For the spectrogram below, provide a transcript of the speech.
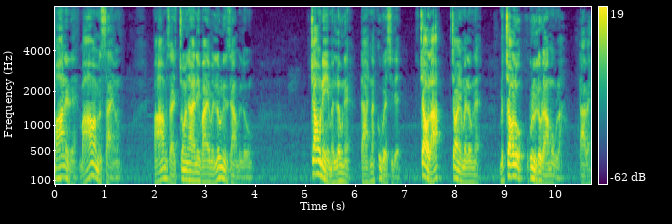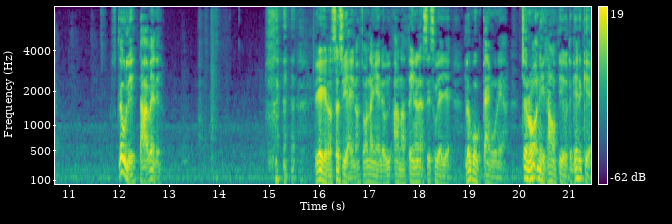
မှားနေတယ်ဘာမှမဆိုင်ဘူးဘာမှမဆိုင်ကြွန်ညာနေပါရင်မလုံနေစရာမလိုကြောက်နေရင်မလုံနဲ့ဒါနှစ်ခုပဲရှိတယ်ကြောက်လားကြောက်ရင်မလုံနဲ့မကြောက်လို့အခုလိုလှုပ်တာမဟုတ်လားဒါပဲ လှုပ်လေဒါပဲလေတကယ်ကတော့ဆက်စီရိုင်နော်ကျွန်တော်နိုင်ငံတော်အာနာသိန်းနဲ့အစစ်ဆွေရဲ့လုပ်ပုံကင်ပုံတွေကကျွန်တော်အနေထားတော့သိတယ်တကယ်တကယ်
